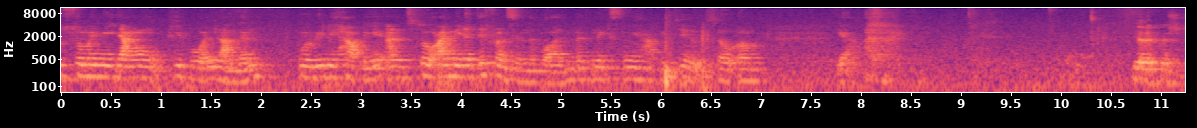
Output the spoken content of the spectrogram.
to so many young people in London who are really happy, and so I made a difference in the world, and that makes me happy too. So, um, yeah. You had a question?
